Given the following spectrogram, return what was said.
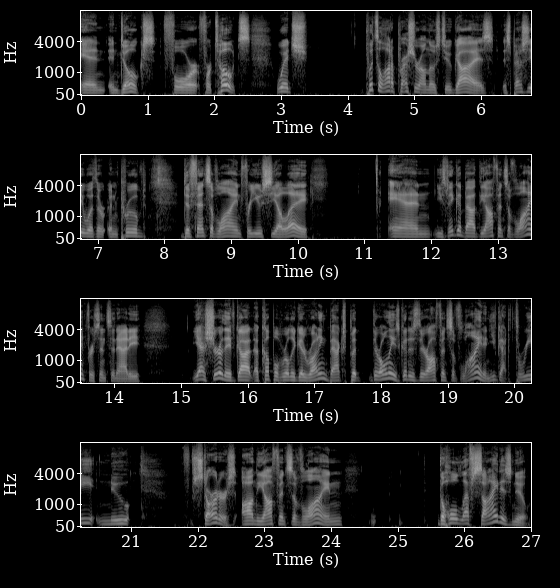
and, and Doaks for, for Totes, which puts a lot of pressure on those two guys, especially with an improved defensive line for UCLA. And you think about the offensive line for Cincinnati. Yeah, sure, they've got a couple really good running backs, but they're only as good as their offensive line. And you've got three new starters on the offensive line. The whole left side is new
